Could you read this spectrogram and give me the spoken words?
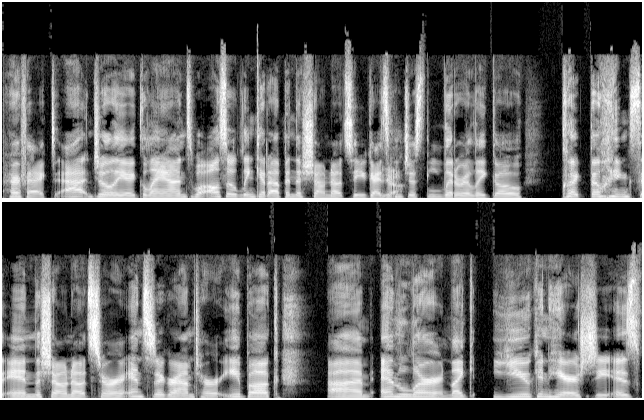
Perfect. At julia glanz. We'll also link it up in the show notes so you guys yeah. can just literally go click the links in the show notes to her instagram to her ebook um, and learn. Like you can hear she is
